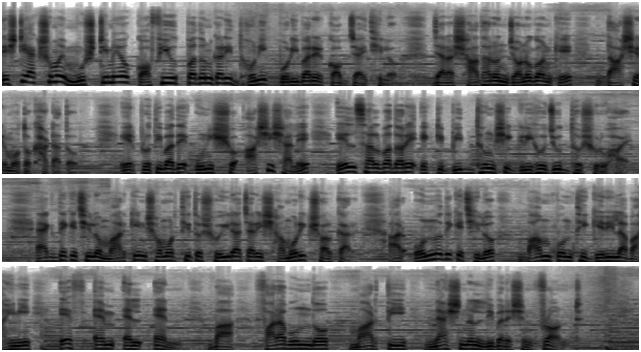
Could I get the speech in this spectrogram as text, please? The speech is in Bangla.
দেশটি একসময় মুষ্টিমেয় কফি উৎপাদনকারী ধনিক পরিবারের কবজায় ছিল, যারা সাধারণ জনগণকে দাসের মতো খাটাত। এর প্রতিবাদে উনিশশো আশি সালে এল সালভাদরে একটি বিধ্বংসী গৃহযুদ্ধ শুরু হয়। একদিকে ছিল মার্কিন সমর্থিত স্বৈরাচারী সামরিক সরকার, আর অন্যদিকে ছিল বামপন্থী গেরিলা বাহিনী এফএমএলএন বা Farabundo Marti National Liberation Front.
